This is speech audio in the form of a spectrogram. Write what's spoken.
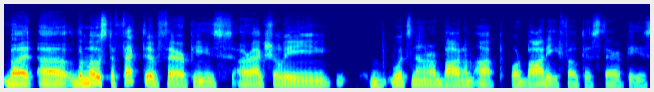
But uh, the most effective therapies are actually what's known are bottom up or body focused therapies,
